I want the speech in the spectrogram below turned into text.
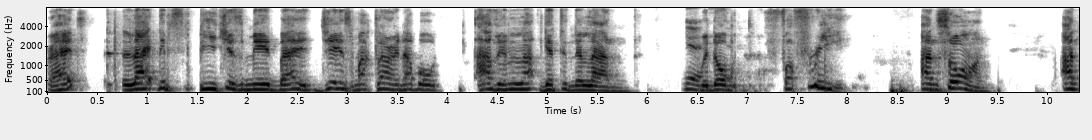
right? Like the speeches made by James McLaren about having getting the land Yes. without for free, and so on, and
